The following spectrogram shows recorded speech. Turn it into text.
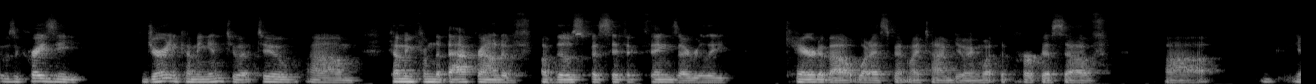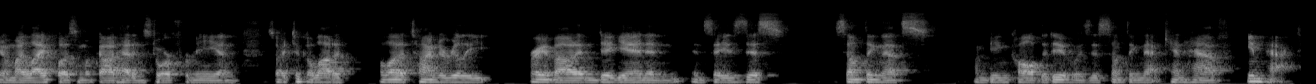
it was a crazy journey coming into it too um, coming from the background of of those specific things i really cared about what i spent my time doing what the purpose of uh, you know my life was and what God had in store for me. And so I took a lot of a lot of time to really pray about it and dig in and and say, is this something that's I'm being called to do? Is this something that can have impact?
